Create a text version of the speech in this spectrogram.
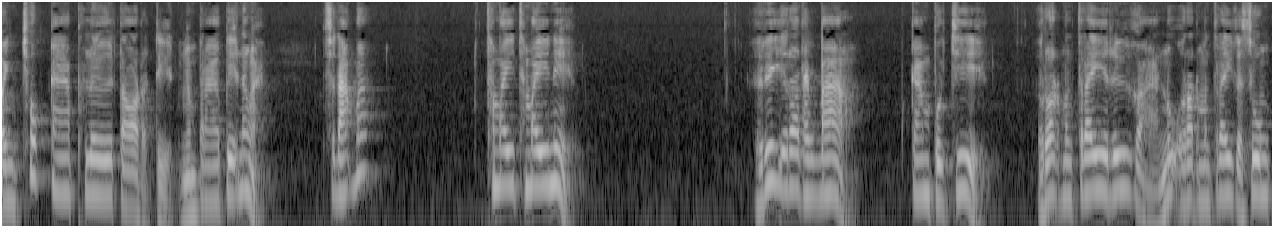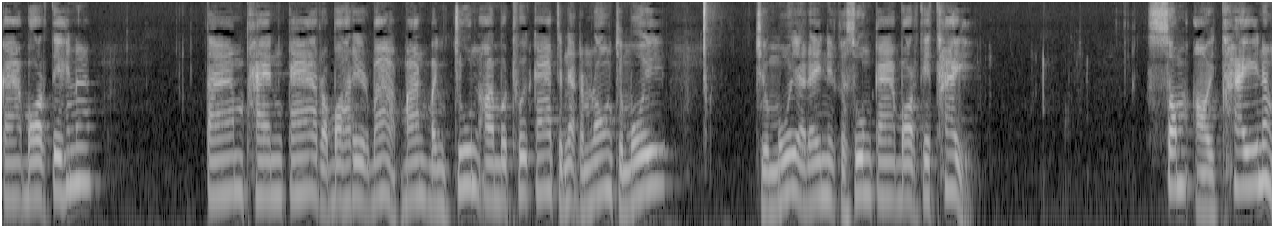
បញ្ឈប់ការភ្លើតទៅទៀតខ្ញុំប្រើពាក្យហ្នឹងស្ដាប់ថ្មីថ្មីនេះរាជរដ្ឋាភិបាលកម្ពុជារដ្ឋមន្ត្រីឬក៏អនុរដ្ឋមន្ត្រីក្រសួងការបរទេសណាតាមផែនការរបស់រដ្ឋបាលបានបញ្ជូនឲ្យមកធ្វើការតំណែងតំណងជាមួយជាមួយអីនេះក្រសួងការបរទេសថៃ សុំឲ្យថៃហ្នឹង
